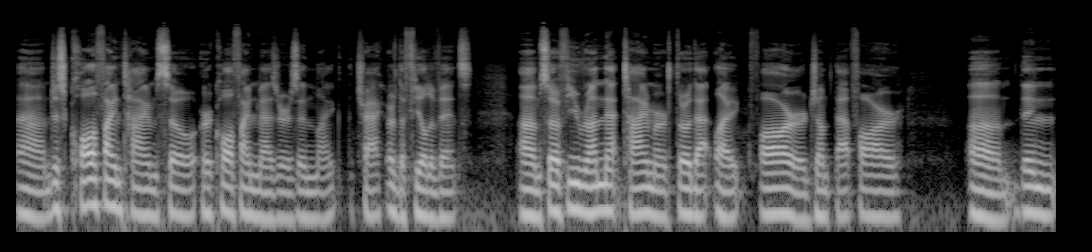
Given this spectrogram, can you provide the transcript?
um, just qualifying times, so or qualifying measures in like the track or the field events. Um, so if you run that time or throw that like far or jump that far, um, then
